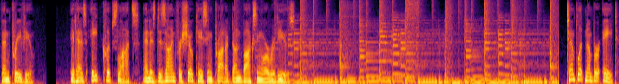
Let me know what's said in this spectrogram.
then preview. It has 8 clip slots and is designed for showcasing product unboxing or reviews. Template number 8.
